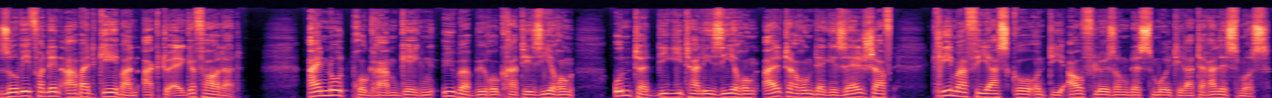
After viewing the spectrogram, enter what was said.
so wie von den Arbeitgebern aktuell gefordert. Ein Notprogramm gegen Überbürokratisierung, Unterdigitalisierung, Alterung der Gesellschaft, Klimafiasko und die Auflösung des Multilateralismus.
